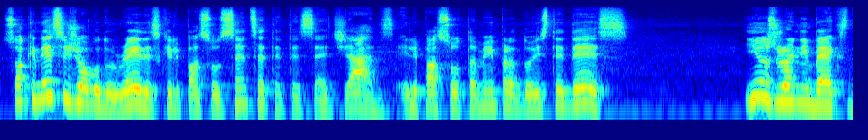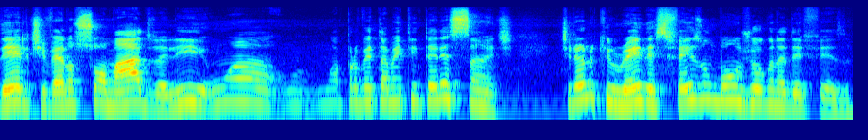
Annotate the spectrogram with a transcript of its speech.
Só que nesse jogo do Raiders, que ele passou 177 jardas, ele passou também para dois TDs. E os running backs dele tiveram somados ali uma, um aproveitamento interessante. Tirando que o Raiders fez um bom jogo na defesa.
